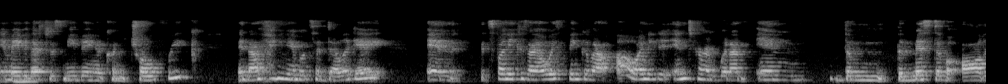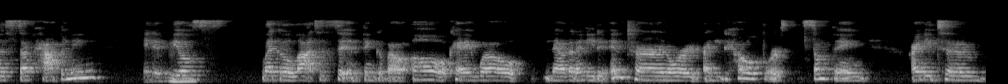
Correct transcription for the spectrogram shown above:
and maybe mm-hmm. that's just me being a control freak and not being able to delegate. And it's funny because I always think about, oh, I need an intern when I'm in the the midst of all this stuff happening, and it mm-hmm. feels. Like a lot to sit and think about. Oh, okay, well now that I need an intern or I need help or something, I need to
